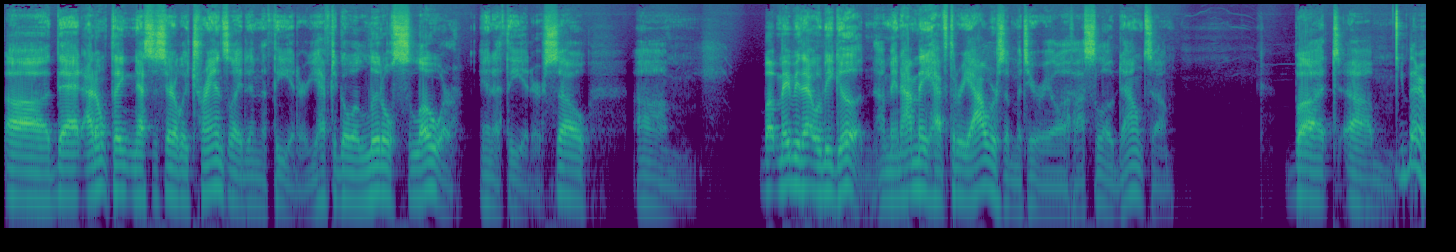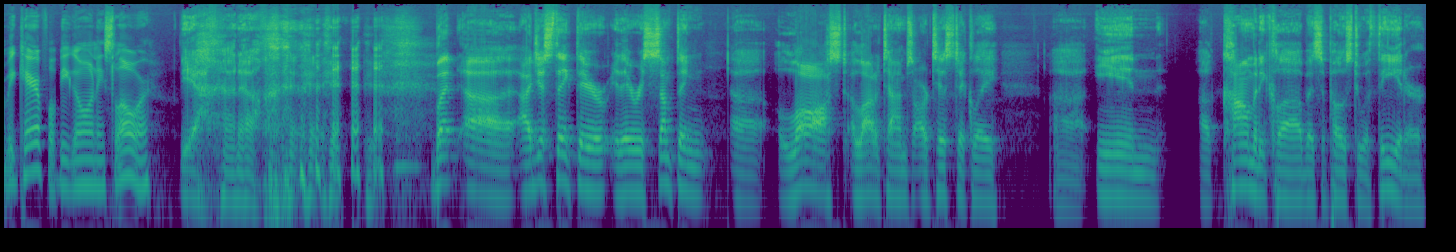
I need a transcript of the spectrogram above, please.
uh, that I don't think necessarily translate in the theater. You have to go a little slower in a theater. So, um, but maybe that would be good. I mean, I may have three hours of material if I slowed down some. But um, You better be careful if you go any slower. yeah, I know. but uh, I just think there there is something uh, lost a lot of times artistically uh, in a comedy club as opposed to a theater.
